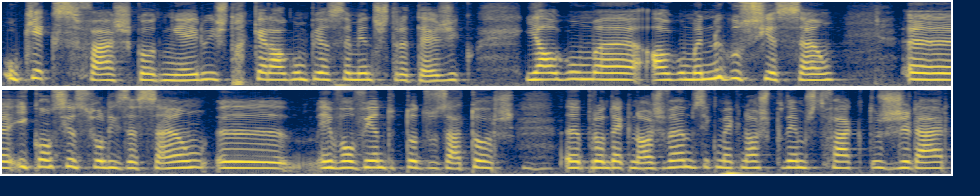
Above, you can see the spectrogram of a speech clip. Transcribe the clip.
o que é que se faz com o dinheiro? Isto requer algum pensamento estratégico e alguma, alguma negociação Uh, e consensualização uh, envolvendo todos os atores. Uh, para onde é que nós vamos e como é que nós podemos, de facto, gerar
